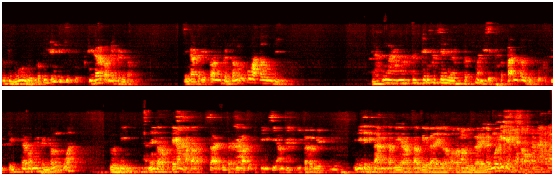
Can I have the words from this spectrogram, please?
itu. Tidak kok nih gentong. Singkat cerita gentong itu kuat lebih. Ya aku ngarang pikir pikir ya. Betul sih. Itu tahu ibu kepikir. Tidak kok nih gentong kuat lebih. Ini kalau kita kan masalah besar itu berarti masuk definisi anti paham ya. Ini cerita tapi harus tahu gue balik lo, atau kamu juga balik lo. Mau gitu kenapa?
